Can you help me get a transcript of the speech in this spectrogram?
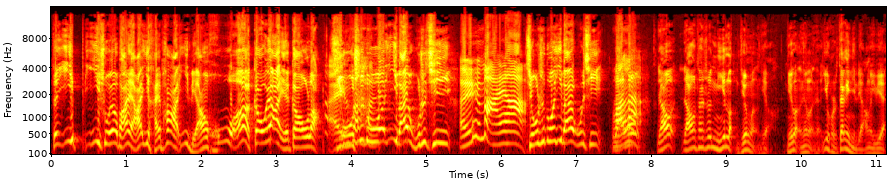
这一一说要拔牙，一害怕一量，嚯，高压也高了，九十多，一百五十七，哎呀妈呀！九十多，一百五十七。完了然后，然后，然后他说你冷静冷静，你冷静冷静，一会儿再给你量一遍。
